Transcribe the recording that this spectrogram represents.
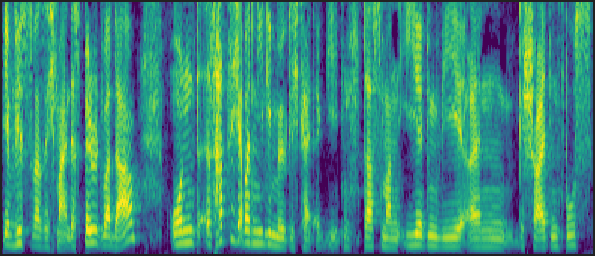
ihr wisst, was ich meine. Der Spirit war da und es hat sich aber nie die Möglichkeit ergeben, dass man irgendwie einen gescheiten Bus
